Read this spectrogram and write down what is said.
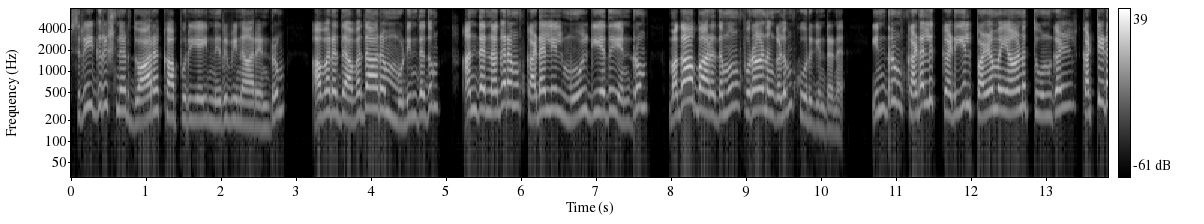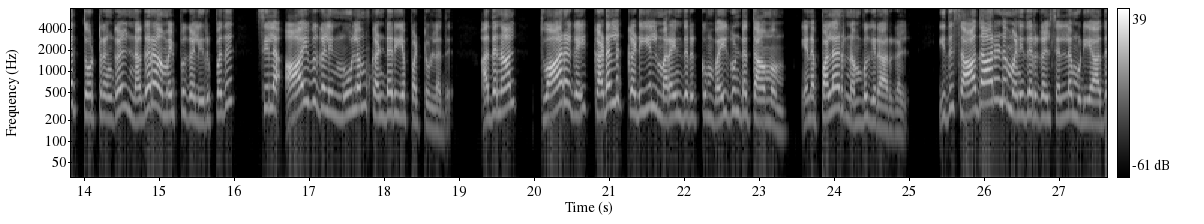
ஸ்ரீகிருஷ்ணர் துவாரகாபுரியை நிறுவினார் என்றும் அவரது அவதாரம் முடிந்ததும் அந்த நகரம் கடலில் மூழ்கியது என்றும் மகாபாரதமும் புராணங்களும் கூறுகின்றன. இன்றும் கடலுக்கடியில் பழமையான தூண்கள் கட்டிடத் தோற்றங்கள் நகர அமைப்புகள் இருப்பது சில ஆய்வுகளின் மூலம் கண்டறியப்பட்டுள்ளது. அதனால் துவாரகை கடலுக்கடியில் மறைந்திருக்கும் வைகுண்ட தாமம் என பலர் நம்புகிறார்கள். இது சாதாரண மனிதர்கள் செல்ல முடியாத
